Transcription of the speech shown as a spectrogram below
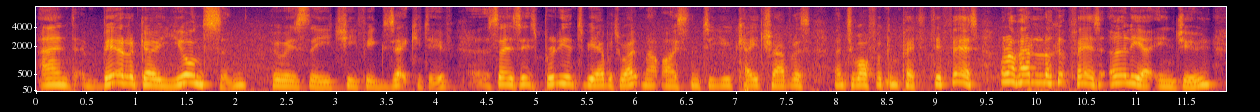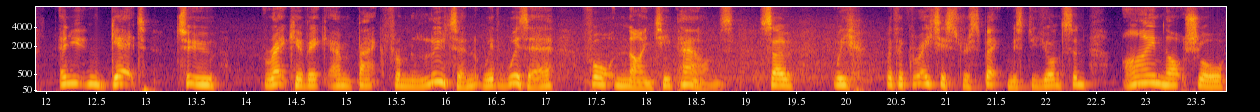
And Birger Jonsson, who is the chief executive, uh, says it's brilliant to be able to open up Iceland to UK travellers and to offer competitive fares. Well, I've had a look at fares earlier in June, and you can get to Reykjavik and back from Luton with Wizz Air for £90. So we with the greatest respect, Mr. Jonsson, I'm not sure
